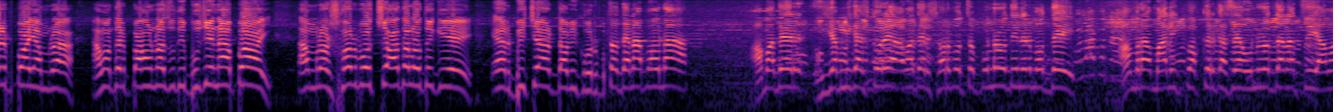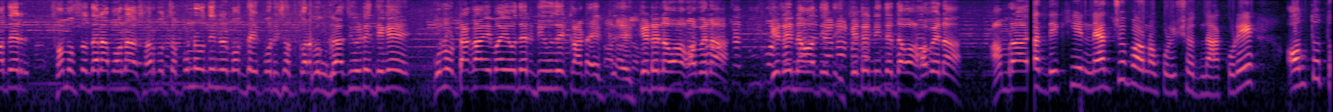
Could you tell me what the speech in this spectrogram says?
এরপর আমরা আমাদের পাওনা যদি বুঝে না পাই, আমরা সর্বোচ্চ আদালতে গিয়ে এর বিচার দাবি করব। তো দেনা পাওনা আমাদের হিসাব নিকাশ করে আমাদের সর্বোচ্চ পনেরো দিনের মধ্যেই আমরা মালিক পক্ষের কাছে অনুরোধ জানাচ্ছি, আমাদের সমস্ত দেনা পাওনা সর্বোচ্চ পনেরো দিনের মধ্যেই পরিশোধ করা এবং গ্রাজুয়েটি থেকে কোনো টাকা এমআই ওদের ডিউজে কেটে নেওয়া হবে না। কেটে নেওয়া কেটে নিতে দেওয়া হবে না। আমরা দেখিয়ে ন্যায্য পাওনা পরিশোধ না করে অন্তত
